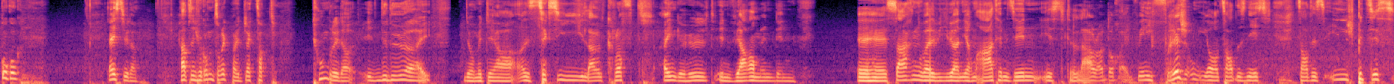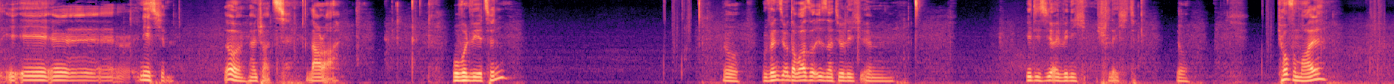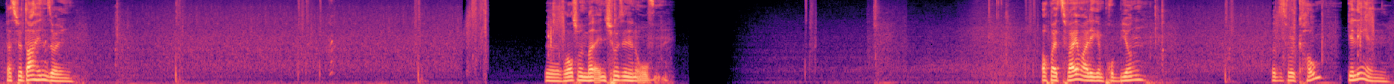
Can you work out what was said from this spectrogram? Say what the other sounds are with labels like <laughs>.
Kuckuck. Da ist sie wieder. Herzlich willkommen zurück bei Jack Zockt Tomb Raider in the Ja, mit der sexy Lara Croft eingehüllt in wärmenden äh, Sachen, weil wie wir an ihrem Atem sehen, ist Lara doch ein wenig frisch um ihr zartes Näschen, zartes, spitzes äh, äh, Näschen. So, mein Schatz, Lara. Wo wollen wir jetzt hin? Ja. Und wenn sie unter Wasser ist, natürlich ähm, geht es ihr ein wenig schlecht. Ja. Ich hoffe mal, dass wir dahin sollen. Ja, das war mal ein Schuss in den Ofen. Auch bei zweimaligem Probieren wird es wohl kaum gelingen.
